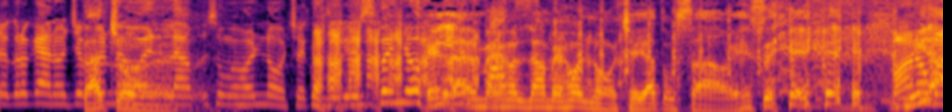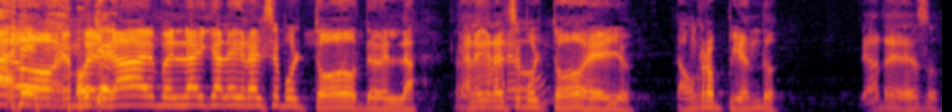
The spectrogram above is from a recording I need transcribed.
Yo creo que anoche Tacho, fue el mejor- eh. la- su mejor noche. Consiguió el sueño Es la bien mejor, la mejor noche, ya tú sabes. Mano, Mira, pero eh, en oye, verdad, en verdad hay que alegrarse por todos, de verdad. Hay que alegrarse por todos ellos. Están rompiendo. Fíjate de eso.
